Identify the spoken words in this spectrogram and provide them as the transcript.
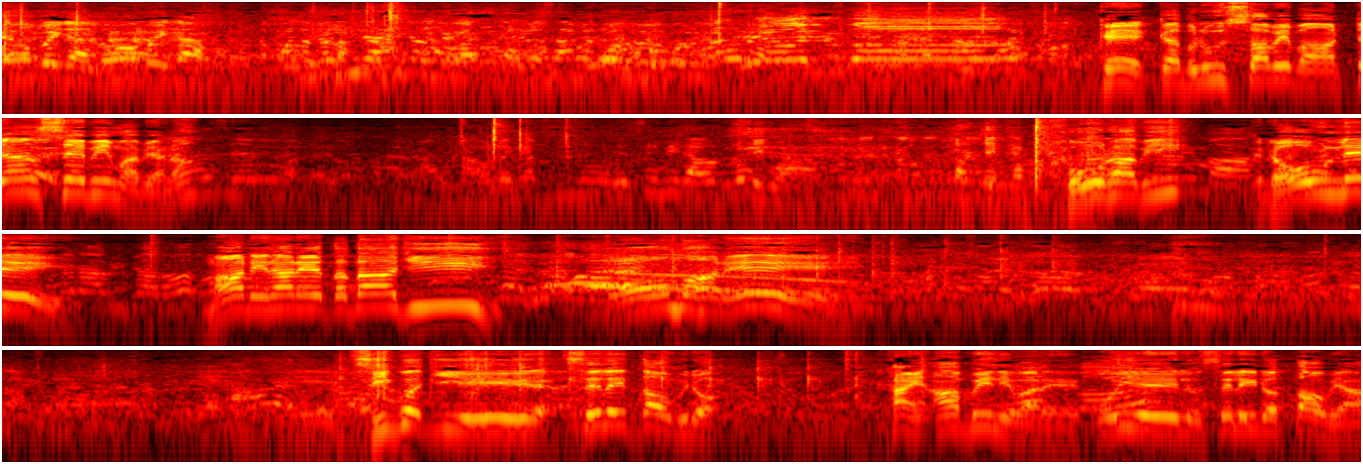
လောပိတ်တာလောပိတ်တာကဲကပ်ဘလူးစားပေးပါတန်းဆဲပေးပါဗျာနော်စစ်ပြီးတော့လုတ်သွားတောက်ချက်ကထိုးထားပြီကတုံးလေး မာနေလာတဲ့တတာကြီးကောင်းပါတယ်ဇီးကွက်ကြီးရေတဲ့ဆေးလိတ်တောက်ပြီးတော့ထိုင်အားပေးနေပါတယ်ကိုကြီးရေလို့ဆေးလိတ်တော့တောက်ဗျာ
